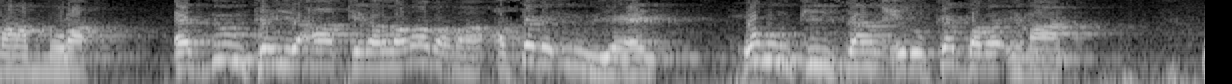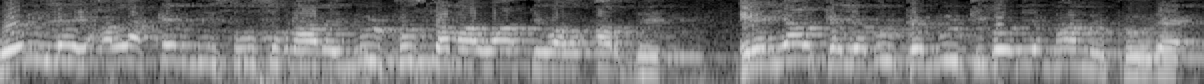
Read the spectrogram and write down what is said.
مامولا أدونك يا آخر لبضبا. أساق إنو يهي. حكمكيسان عدو كدب إيمان. ولله الله كلمي سوسقنا هذا ملك السماوات والأرض. إريالك يدولك ملك قودي ما ملكودا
